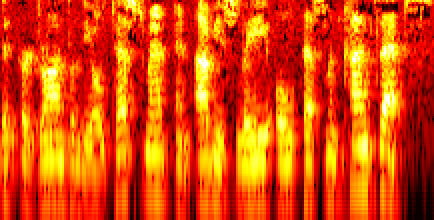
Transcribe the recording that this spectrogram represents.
that are drawn from the Old Testament and obviously Old Testament concepts.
